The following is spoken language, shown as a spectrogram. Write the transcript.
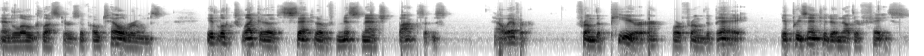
and low clusters of hotel rooms. It looked like a set of mismatched boxes. However, from the pier or from the bay, it presented another face.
